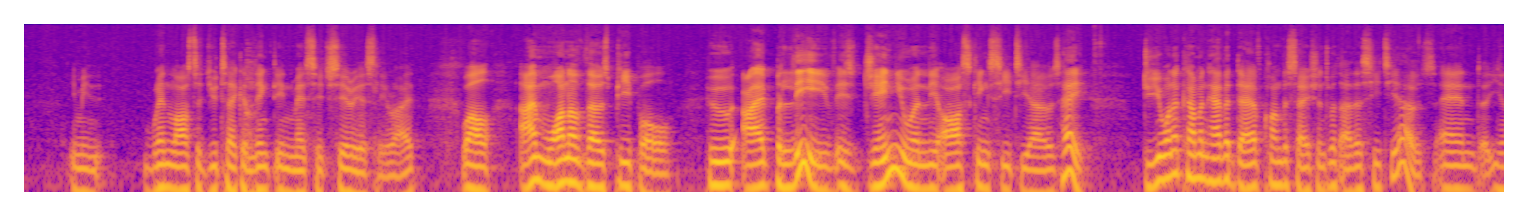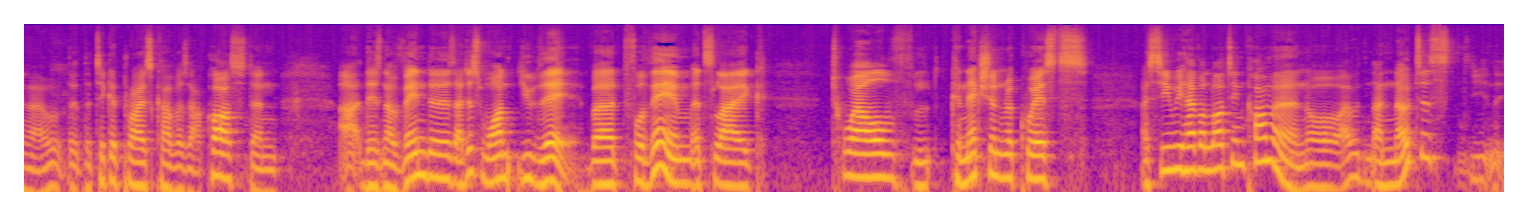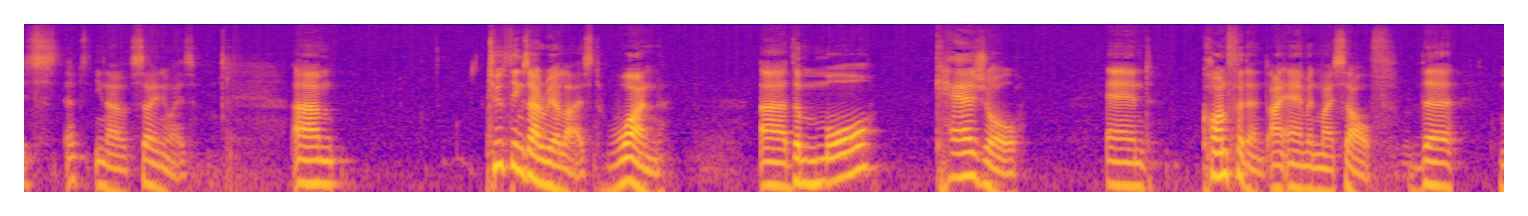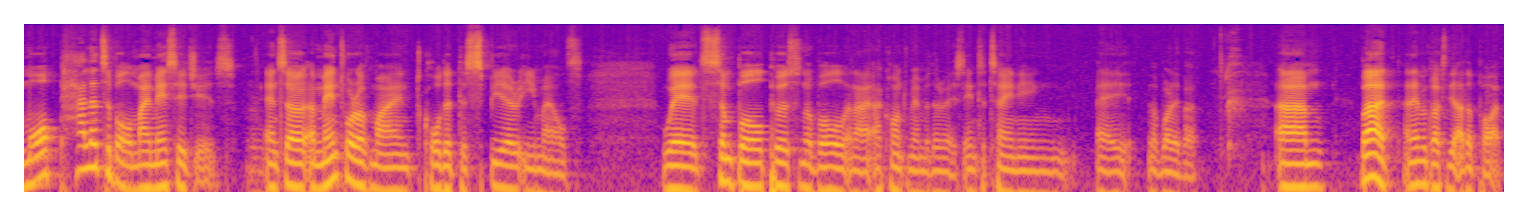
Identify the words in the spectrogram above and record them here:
I mean, when last did you take a LinkedIn message seriously, right? Well, I'm one of those people who I believe is genuinely asking CTOs, hey, do you want to come and have a day of conversations with other CTOs? And, uh, you know, the, the ticket price covers our cost and uh, there's no vendors. I just want you there. But for them, it's like 12 l- connection requests. I see we have a lot in common, or I, would, I noticed, you know, so, anyways. Um, two things I realized. One, uh, the more casual and confident I am in myself, the more palatable my message is. And so a mentor of mine called it the spear emails, where it's simple, personable, and I, I can't remember the rest, entertaining, a whatever. Um, but I never got to the other part.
